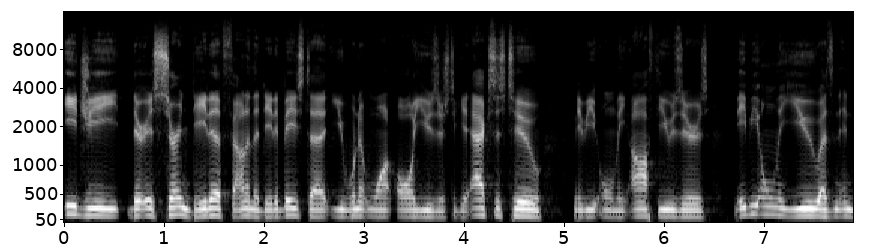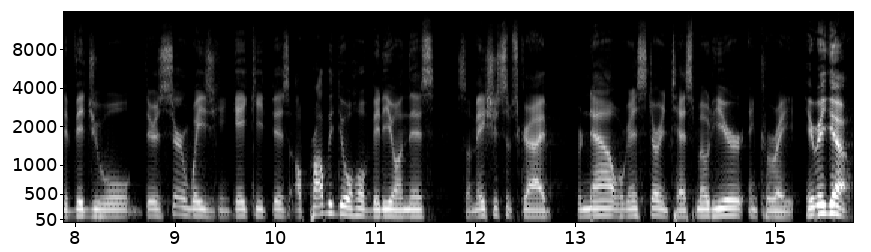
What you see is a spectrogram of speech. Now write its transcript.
E.g., there is certain data found in the database that you wouldn't want all users to get access to maybe only auth users, maybe only you as an individual. There's certain ways you can gatekeep this. I'll probably do a whole video on this, so make sure you subscribe. For now, we're going to start in test mode here and create. Here we go.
